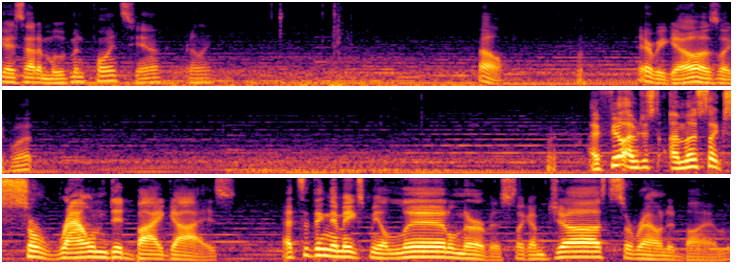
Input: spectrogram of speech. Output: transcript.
You guys out of movement points? Yeah, really? Oh. There we go. I was like, what? I feel I'm just I'm just like surrounded by guys. That's the thing that makes me a little nervous. Like I'm just surrounded by them.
